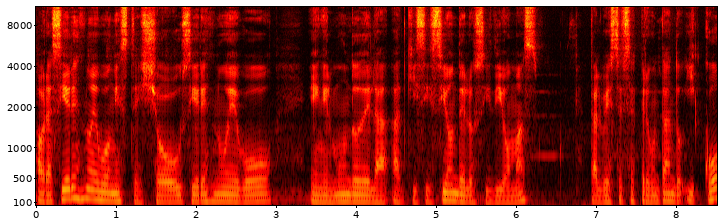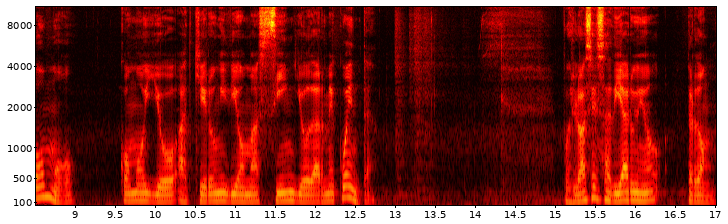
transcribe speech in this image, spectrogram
Ahora, si eres nuevo en este show, si eres nuevo en el mundo de la adquisición de los idiomas, tal vez te estés preguntando, ¿y cómo, cómo yo adquiero un idioma sin yo darme cuenta? Pues lo haces a diario, perdón,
